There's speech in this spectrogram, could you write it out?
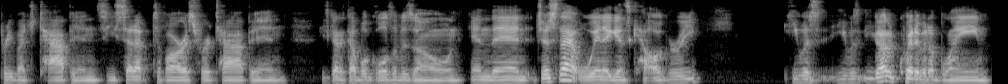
pretty much tap ins. He set up Tavares for a tap in. He's got a couple goals of his own, and then just that win against Calgary, he was he was he got quite a bit of blame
